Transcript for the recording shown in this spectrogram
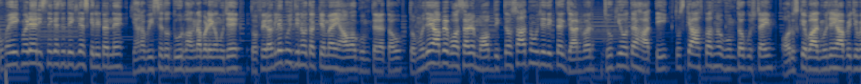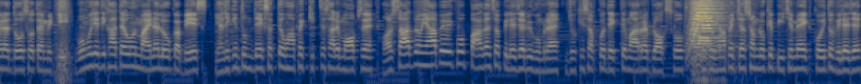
ओ भाई, एक मिनट यार, इसने कैसे देख लिया स्केलेटन ने? यार, अब इससे तो दूर भागना पड़ेगा मुझे। तो फिर अगले कुछ दिनों तक के मैं यहाँ वहाँ घूमते रहता हूँ। तो मुझे यहाँ पे बहुत सारे मॉब दिखते हैं साथ में मुझे दिखता है एक जानवर, जो की होता है हाथी। तो उसके आसपास मैं घूमता हूँ कुछ टाइम और उसके बाद मुझे यहाँ पे जो मेरा दोस्त होता है मिट्टी, वो मुझे दिखाता है उन माइनर लोगों का बेस या लेकिन तुम देख सकते हो वहाँ पे कितने सारे मॉब्स हैं। और साथ में यहाँ पे एक वो पागल सा पिलेजर भी घूम रहा है, जो कि सबको देखते मार रहा है ब्लॉक्स को। देखो, यहाँ पे जस्ट हम लोग के पीछे में एक कोई तो विलेज है।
